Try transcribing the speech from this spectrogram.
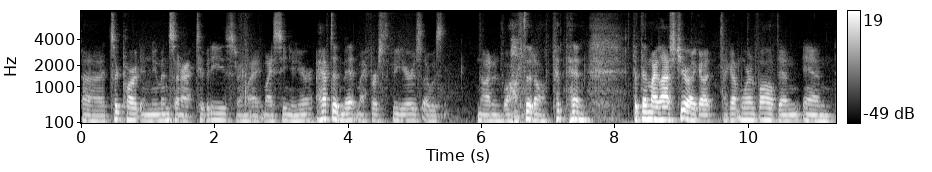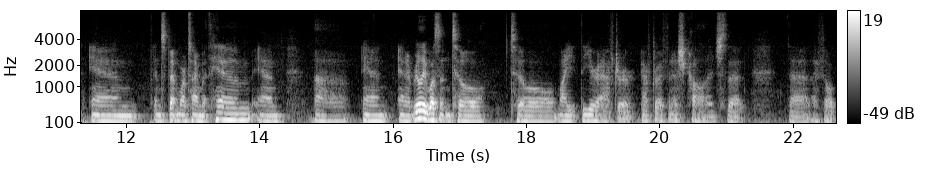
uh, took part in Newman Center activities during my, my senior year. I have to admit, my first few years, I was not involved at all. But then, but then my last year, I got I got more involved and and and and spent more time with him and uh, and and it really wasn't until till my the year after after I finished college that that I felt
